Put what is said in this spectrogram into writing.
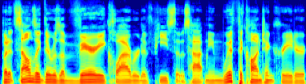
But it sounds like there was a very collaborative piece that was happening with the content creator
